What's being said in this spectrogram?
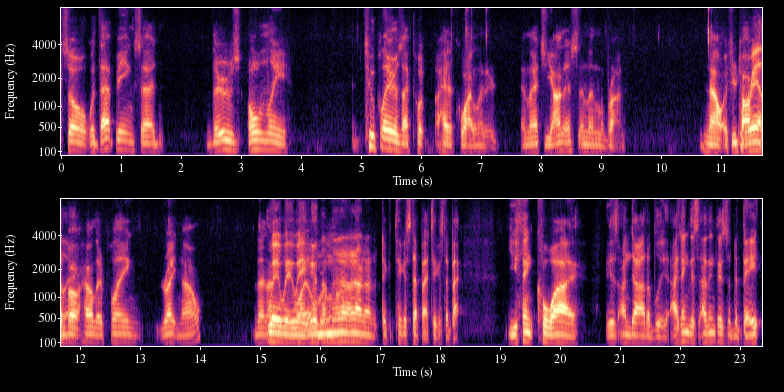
So with that being said, there's only two players I put ahead of Kawhi Leonard, and that's Giannis and then LeBron. Now, if you're talking Really? about how they're playing right now, then I Wait, wait, wait. No, no, no, no, no, no. Take, take a step back. Take a step back. You think Kawhi is undoubtedly? I think this. I think there's a debate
